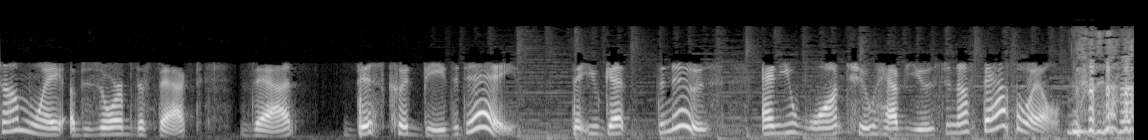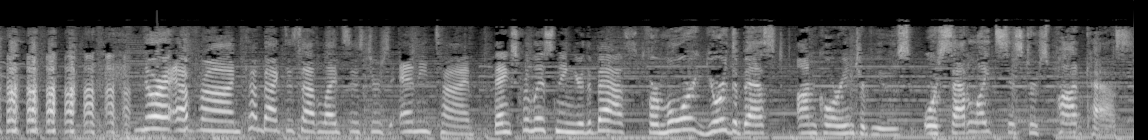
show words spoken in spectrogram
some way absorb the fact that this could be the day that you get the news and you want to have used enough bath oil. Nora Ephron, come back to Satellite Sisters anytime. Thanks for listening. You're the best. For more You're the Best encore interviews or Satellite Sisters podcasts,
